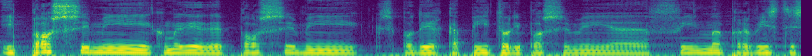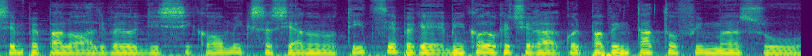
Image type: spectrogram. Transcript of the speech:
i prossimi, come dire, i prossimi, si può dire, capitoli, i prossimi eh, film previsti, sempre parlo a livello di DC Comics, si hanno notizie? Perché mi ricordo che c'era quel paventato film su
